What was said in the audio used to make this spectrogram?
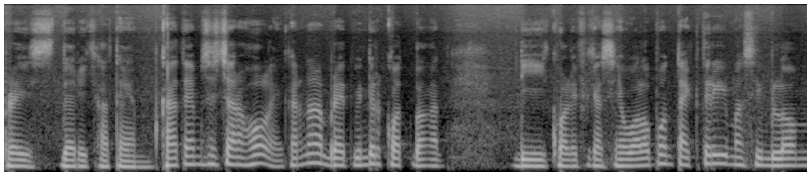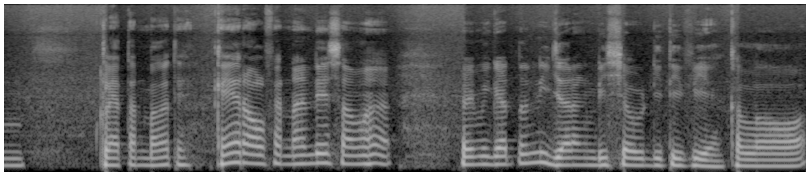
race dari KTM. KTM secara whole ya, karena Brad Binder kuat banget di kualifikasinya. Walaupun tag 3 masih belum kelihatan banget ya. Kayaknya Raul Fernandez sama Remy Gardner ini jarang di show di TV ya kalau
